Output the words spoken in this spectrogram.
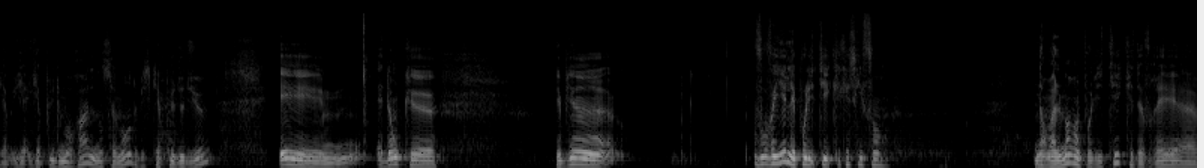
il n'y a, plus de morale dans ce monde, puisqu'il n'y a plus de Dieu. Et, donc, euh, eh bien, vous voyez les politiques, qu'est-ce qu'ils font? Normalement, un politique devrait, euh,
